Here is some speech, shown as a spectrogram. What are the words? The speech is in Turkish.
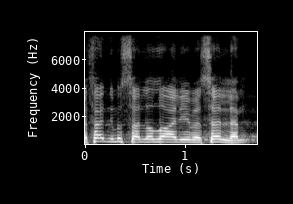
Efendimiz sallallahu aleyhi ve sellem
